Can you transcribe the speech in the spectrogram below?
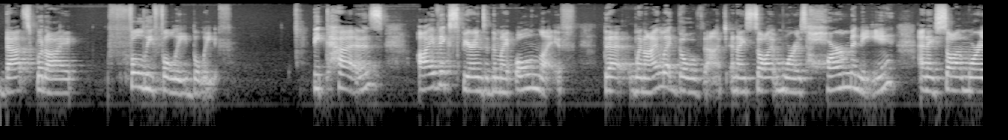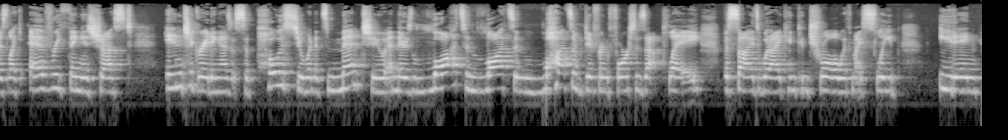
That's what I fully, fully believe. Because I've experienced it in my own life that when I let go of that and I saw it more as harmony and I saw it more as like everything is just integrating as it's supposed to when it's meant to and there's lots and lots and lots of different forces at play besides what I can control with my sleep eating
